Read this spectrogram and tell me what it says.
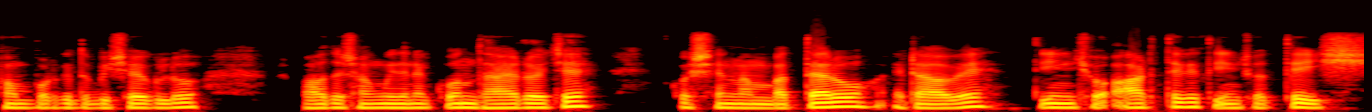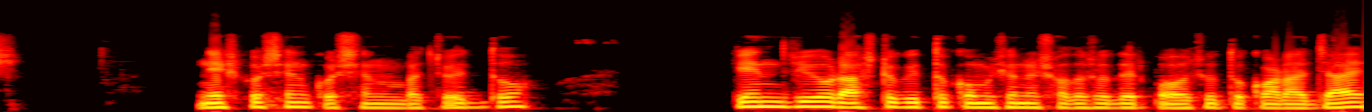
সম্পর্কিত বিষয়গুলো ভারতের সংবিধানে কোন ধারায় রয়েছে? কোশ্চেন নাম্বার তেরো, এটা হবে তিনশো আট থেকে তিনশো তেইশ। নেক্সট কোশ্চেন কোশ্চেন নাম্বার চোদ্দ। কেন্দ্রীয় রাষ্ট্রকৃত কমিশনের সদস্যদের পদচ্যুত করা যায়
